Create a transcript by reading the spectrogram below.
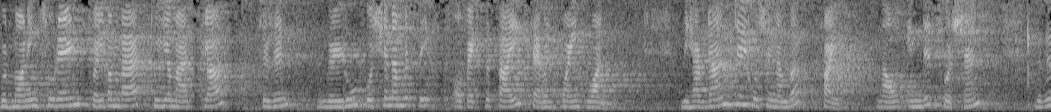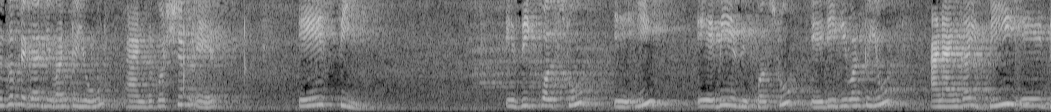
Good morning students. Welcome back to your maths class. Children, we'll do question number 6 of exercise 7.1. We have done till question number 5. Now in this question, this is the figure given to you and the question is AC is equals to AE, AB is equals to AD given to you and angle BAD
